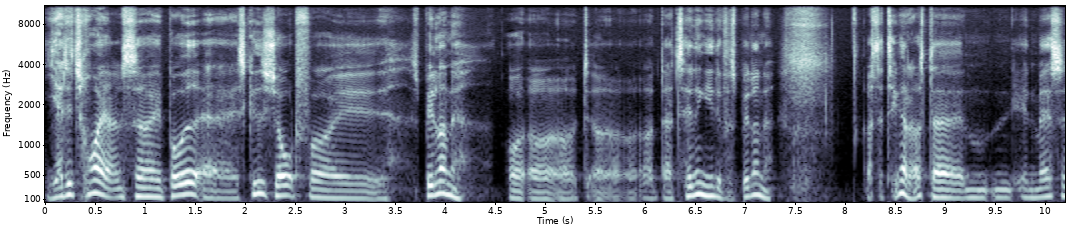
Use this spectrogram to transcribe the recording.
Ja, det tror jeg altså både er skide sjovt for øh, spillerne, og, og, og, og, og der er tænding i det for spillerne. Og så tænker jeg da også, der er en, en masse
